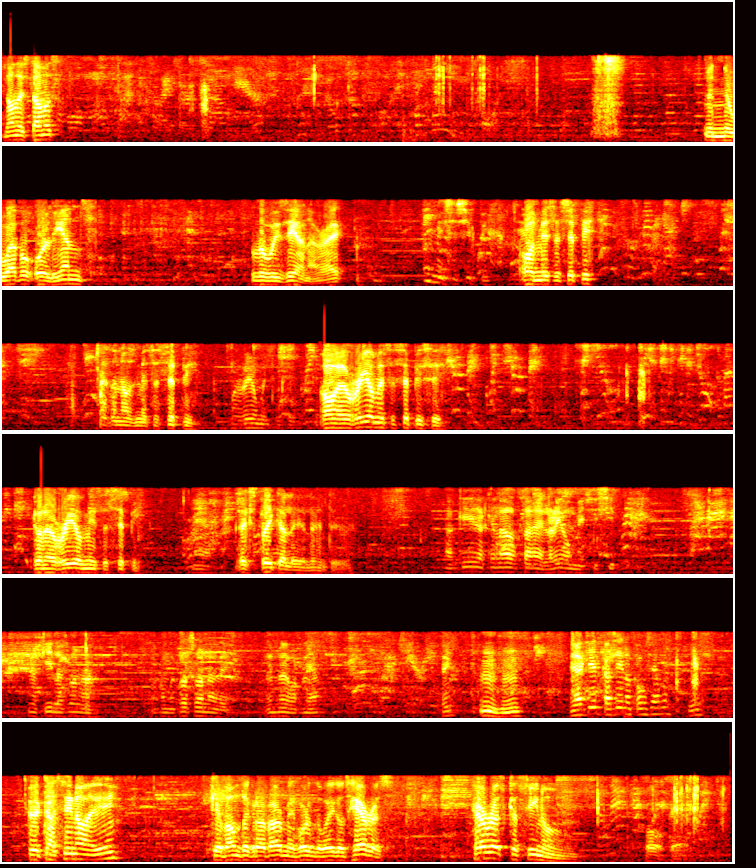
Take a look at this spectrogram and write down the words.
¿Dónde estamos? In Nuevo Orleans, Louisiana, right? Mississippi. Oh, in Mississippi? Eso no es Mississippi. Río Mississippi. Oh, el río Mississippi, sí. Con el río Mississippi. Explícale a la gente. aquí de aquel lado está el río Mississippi. Y Aquí la zona, la mejor zona de, de Nueva Orleans. ¿Sí? Ujú. Y aquí el casino, ¿cómo se llama? ¿Sí? El casino ahí, que vamos a grabar mejor luego, es Harris. Harris Casino. Ok.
